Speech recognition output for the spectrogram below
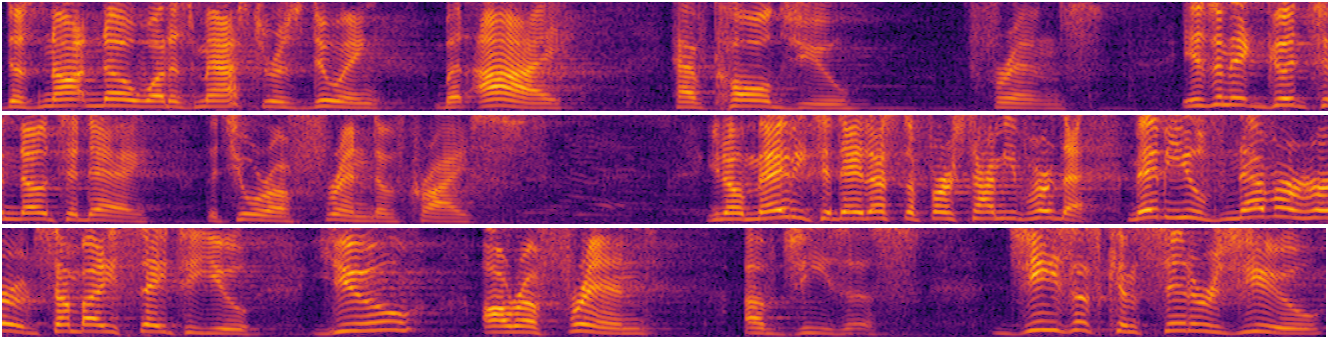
does not know what his master is doing, but I have called you friends. Isn't it good to know today that you are a friend of Christ? You know, maybe today that's the first time you've heard that. Maybe you've never heard somebody say to you, You are a friend of Jesus. Jesus considers you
